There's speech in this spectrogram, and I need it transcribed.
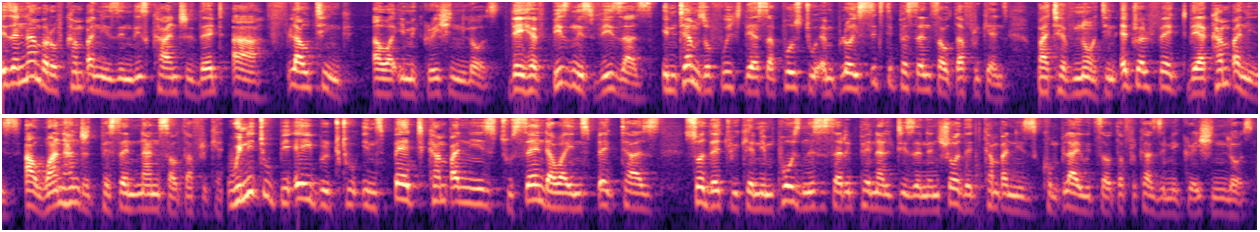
There's a number of companies in this country that are flouting our immigration laws. They have business visas in terms of which they are supposed to employ 60% South Africans but have not. In actual fact, their companies are 100% non South African. We need to be able to inspect companies, to send our inspectors so that we can impose necessary penalties and ensure that companies comply with South Africa's immigration laws.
